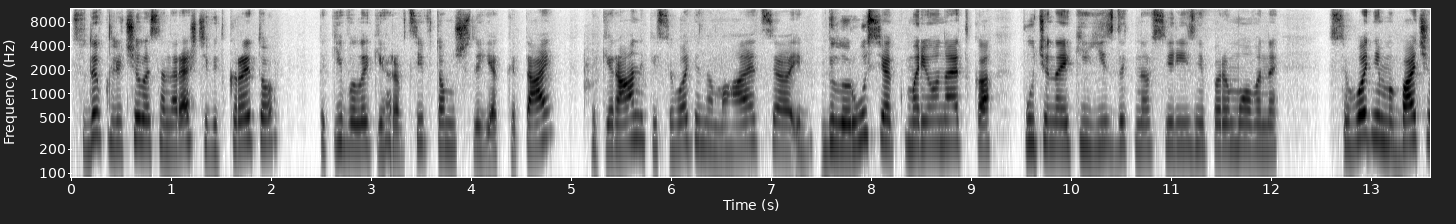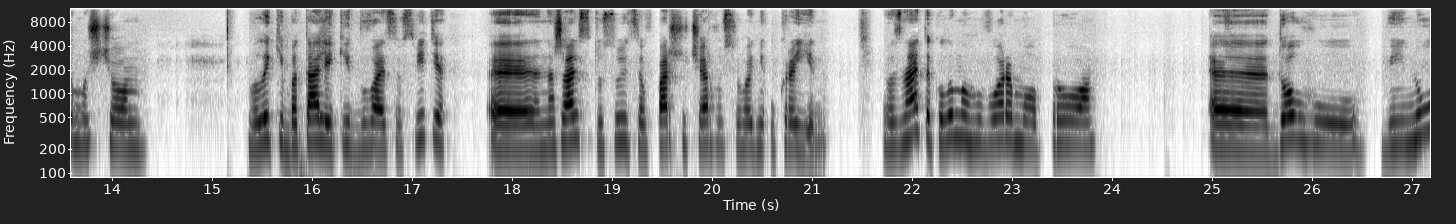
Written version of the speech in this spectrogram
Сюди включилися нарешті відкрито такі великі гравці, в тому числі як Китай, як Іран, які сьогодні намагаються, і Білорусь як маріонетка Путіна, який їздить на всі різні перемовини. Сьогодні ми бачимо, що великі баталії, які відбуваються у світі, е, на жаль, стосуються в першу чергу сьогодні України. Ви знаєте, коли ми говоримо про е, довгу війну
